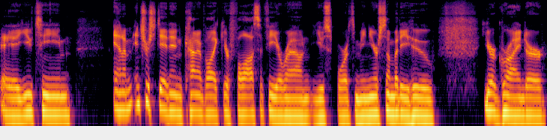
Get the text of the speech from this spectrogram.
AAU team. And I'm interested in kind of like your philosophy around youth sports. I mean, you're somebody who, you're a grinder,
